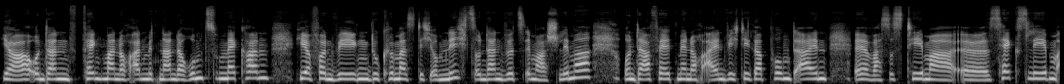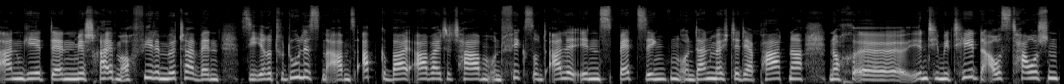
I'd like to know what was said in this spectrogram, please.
Ja, und dann fängt man noch an, miteinander rumzumeckern. Hier von wegen, du kümmerst dich um nichts und dann wird's immer schlimmer. Und da fällt mir noch ein wichtiger Punkt ein, äh, was das Thema äh, Sexleben angeht. Denn mir schreiben auch viele Mütter, wenn sie ihre To-Do-Listen abends abgearbeitet haben und fix und alle ins Bett sinken und dann möchte der Partner noch äh, Intimitäten austauschen,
